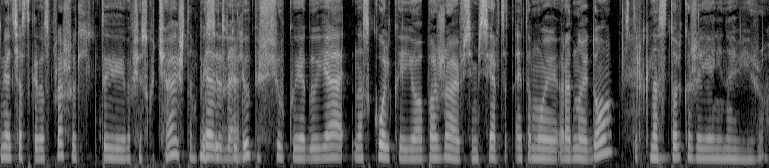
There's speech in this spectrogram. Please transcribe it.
Меня часто, когда спрашивают, ты вообще скучаешь там по институту, ты любишь щуку? Я говорю, я насколько ее обожаю всем сердцем, это мой родной дом, Столько настолько же я ненавижу.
